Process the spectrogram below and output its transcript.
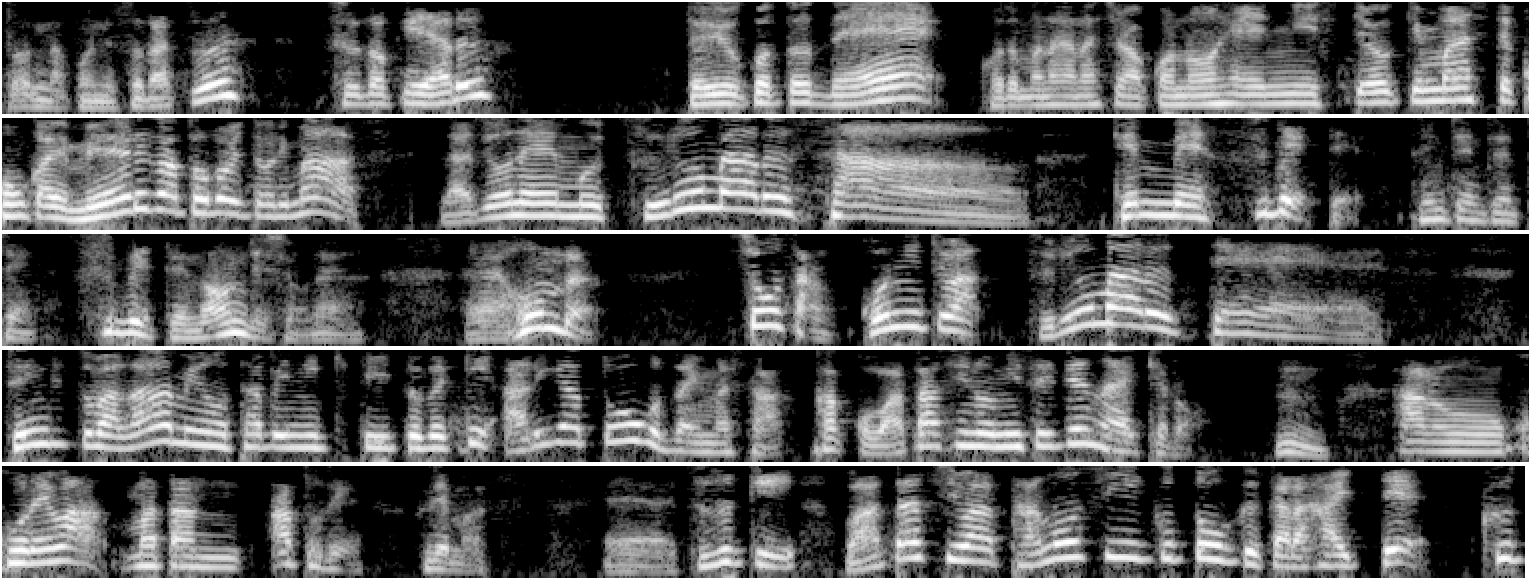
どんな子に育つ？数時計やる？ということで、子供の話はこの辺にしておきまして、今回メールが届いております。ラジオネーム、鶴丸さん。件名すべて。てんてんてんてん。すべてなんでしょうね。えー、本文。翔さん、こんにちは。鶴丸でーす。先日はラーメンを食べに来ていただきありがとうございました。過去私の店じゃないけど。うん。あのー、これはまた後で触れます。えー、続き、私は楽しいクトークから入って、クッ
